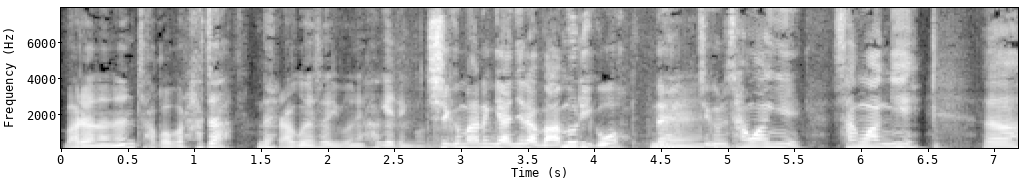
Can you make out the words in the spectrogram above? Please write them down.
마련하는 작업을 하자라고 네. 해서 이번에 하게 된 겁니다. 지금 하는 게 아니라 마무리고, 네, 네. 지금 상황이 상황이 어,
